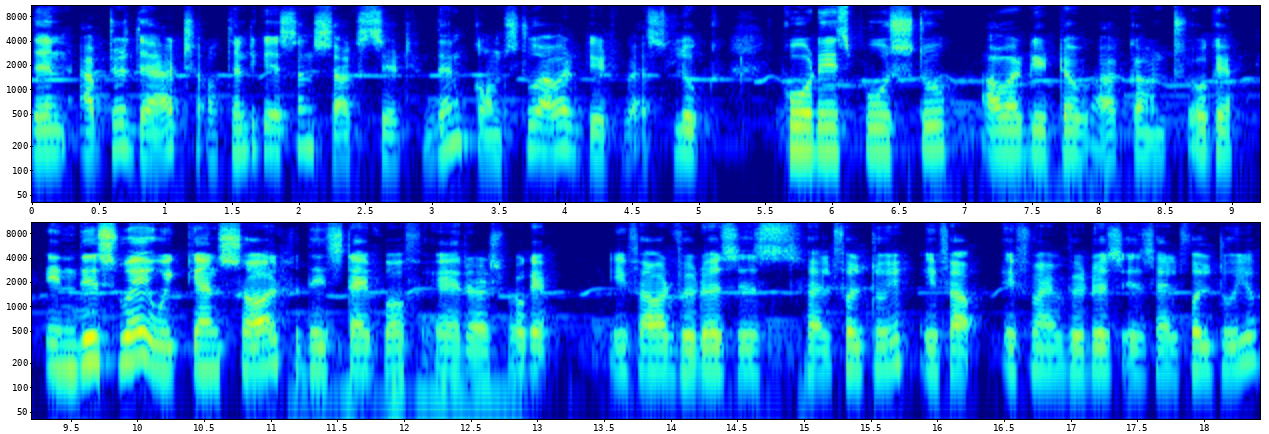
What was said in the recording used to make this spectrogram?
then after that authentication succeed then comes to our bash look code is pushed to our github account okay? In this way we can solve this type of errors okay? If our videos is helpful to you if our, if my videos is helpful to you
